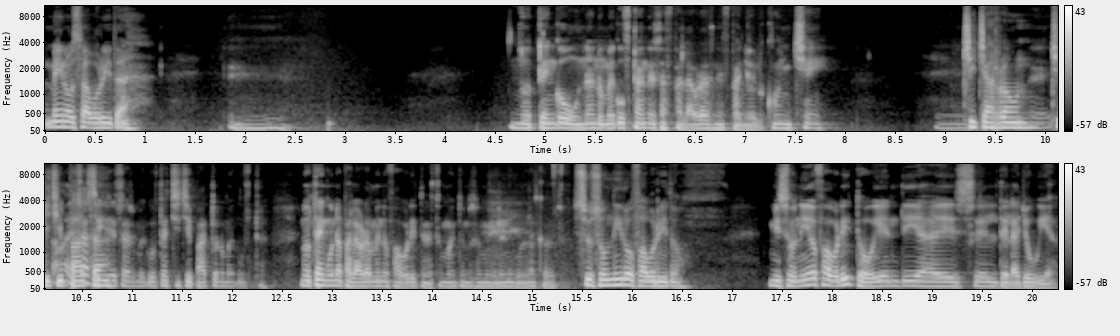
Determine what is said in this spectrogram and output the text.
menos favorita. No tengo una, no me gustan esas palabras en español con che. Chicharrón, eh, chichipata. No, sí, me gusta chichipato, no me gusta. No tengo una palabra menos favorita en este momento, no se me viene ninguna a la cabeza. ¿Su sonido favorito? Mi sonido favorito hoy en día es el de la lluvia.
